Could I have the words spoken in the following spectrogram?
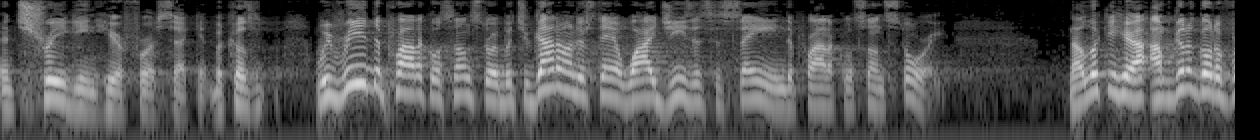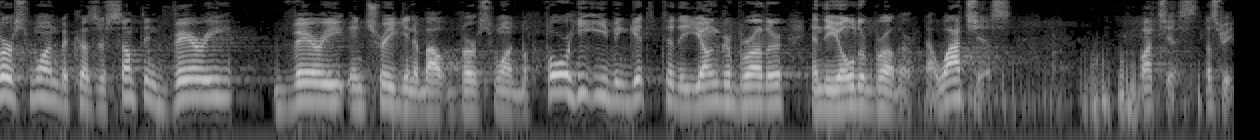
intriguing here for a second because we read the prodigal son story, but you got to understand why Jesus is saying the prodigal son story. Now look at here. I'm going to go to verse 1 because there's something very, very intriguing about verse 1 before he even gets to the younger brother and the older brother. Now watch this. Watch this. Let's read.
